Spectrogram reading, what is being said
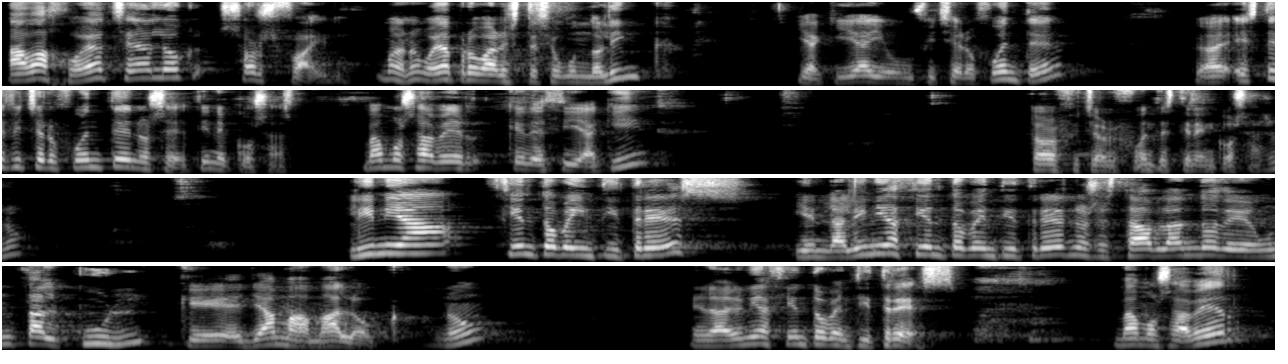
abajo ehalloc source file. Bueno, voy a probar este segundo link, y aquí hay un fichero fuente. Este fichero fuente, no sé, tiene cosas. Vamos a ver qué decía aquí. Todos los ficheros fuentes tienen cosas, ¿no? Línea 123, y en la línea 123 nos está hablando de un tal pool que llama malloc, ¿no? En la línea 123. Vamos a ver.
